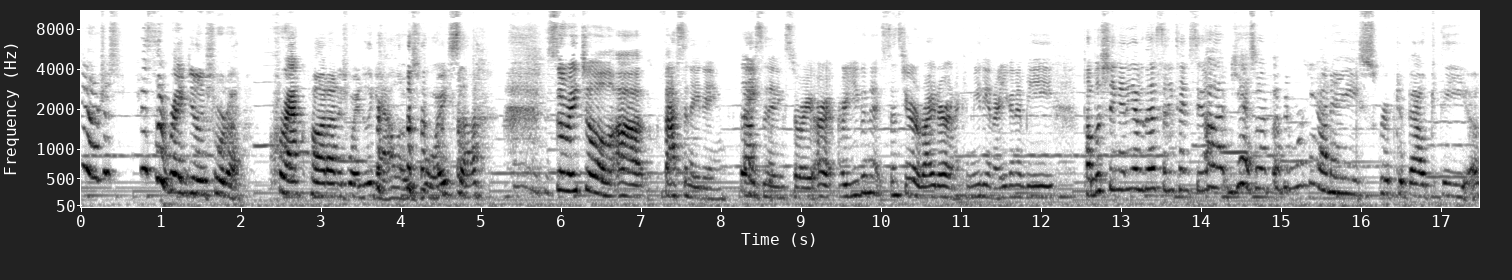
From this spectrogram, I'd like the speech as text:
You know, just just the regular sort of crackpot on his way to the gallows voice. Uh, So Rachel, uh, fascinating, Thank you. fascinating story. Are, are you gonna, since you're a writer and a comedian, are you gonna be publishing any of this anytime soon? Uh, yeah, so I've, I've been working on a script about the uh,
